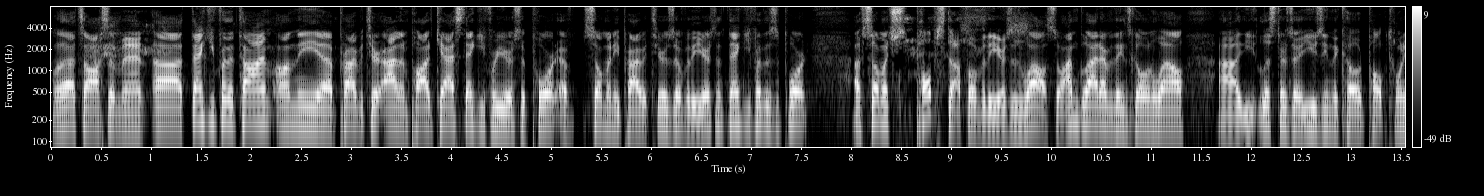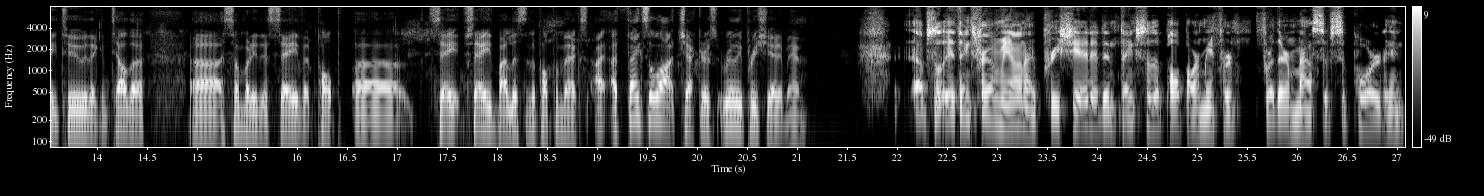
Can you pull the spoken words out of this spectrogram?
Well, that's awesome, man. Uh, thank you for the time on the uh, Privateer Island podcast. Thank you for your support of so many privateers over the years, and thank you for the support of so much pulp stuff over the years as well. So I'm glad everything's going well. Uh, you, listeners are using the code Pulp22. They can tell the uh, somebody to save at Pulp uh, save save by listening to Pulp MX. I, I, thanks a lot, Checkers. Really appreciate it, man. Absolutely. Thanks for having me on. I appreciate it. And thanks to the Pulp Army for, for their massive support and,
